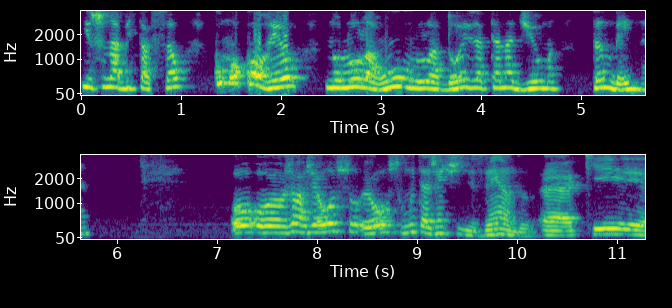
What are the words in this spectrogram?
isso na habitação, como ocorreu no Lula 1, Lula 2 e até na Dilma também, né? Ô, ô Jorge, eu ouço, eu ouço muita gente dizendo é, que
